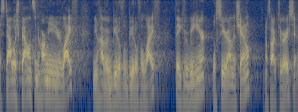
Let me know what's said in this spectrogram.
Establish balance and harmony in your life, and you'll have a beautiful, beautiful life. Thank you for being here. We'll see you around the channel, and I'll talk to you very soon.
